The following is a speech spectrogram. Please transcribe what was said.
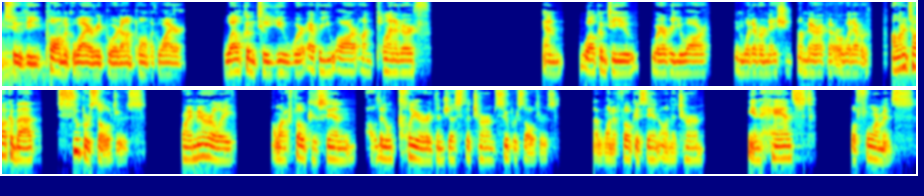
listening to the Paul McGuire Report. I'm Paul McGuire. Welcome to you wherever you are on planet Earth. And welcome to you wherever you are in whatever nation, America or whatever. I want to talk about super soldiers. Primarily, I want to focus in a little clearer than just the term super soldiers. I want to focus in on the term enhanced performance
